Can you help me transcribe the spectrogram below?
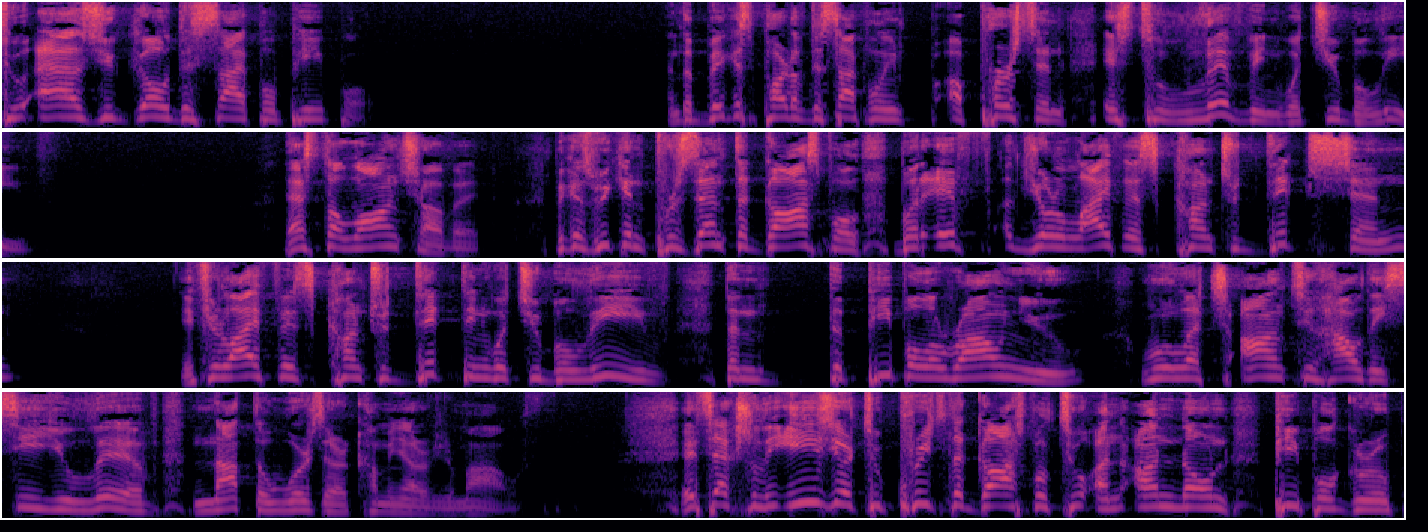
to, as you go, disciple people. And the biggest part of discipling a person is to living what you believe. That's the launch of it. Because we can present the gospel, but if your life is contradiction, if your life is contradicting what you believe, then the people around you will latch on to how they see you live, not the words that are coming out of your mouth. It's actually easier to preach the gospel to an unknown people group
